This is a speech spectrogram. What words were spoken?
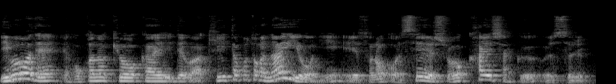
今まで他の教会では聞いたことがないように、その聖書を解釈する。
